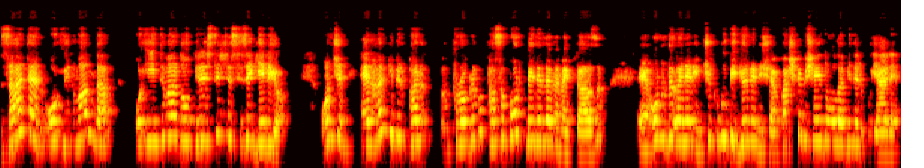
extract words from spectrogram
zaten o ünvan da, o itibar da, o prestij de size geliyor. Onun için herhangi bir programı pasaport belirlememek lazım. E, onu da önereyim. Çünkü bu bir gönül işi. Başka bir şey de olabilir bu. Yani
